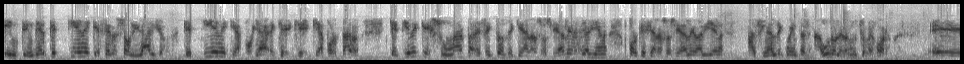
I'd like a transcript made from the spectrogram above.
entender que tiene que ser solidario, que tiene que apoyar, que, que, que, aportar, que tiene que sumar para efectos de que a la sociedad le vaya bien, porque si a la sociedad le va bien, al final de cuentas a uno le va mucho mejor. Eh,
